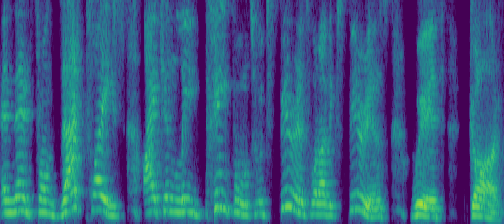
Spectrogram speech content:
And then from that place, I can lead people to experience what I've experienced with God.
